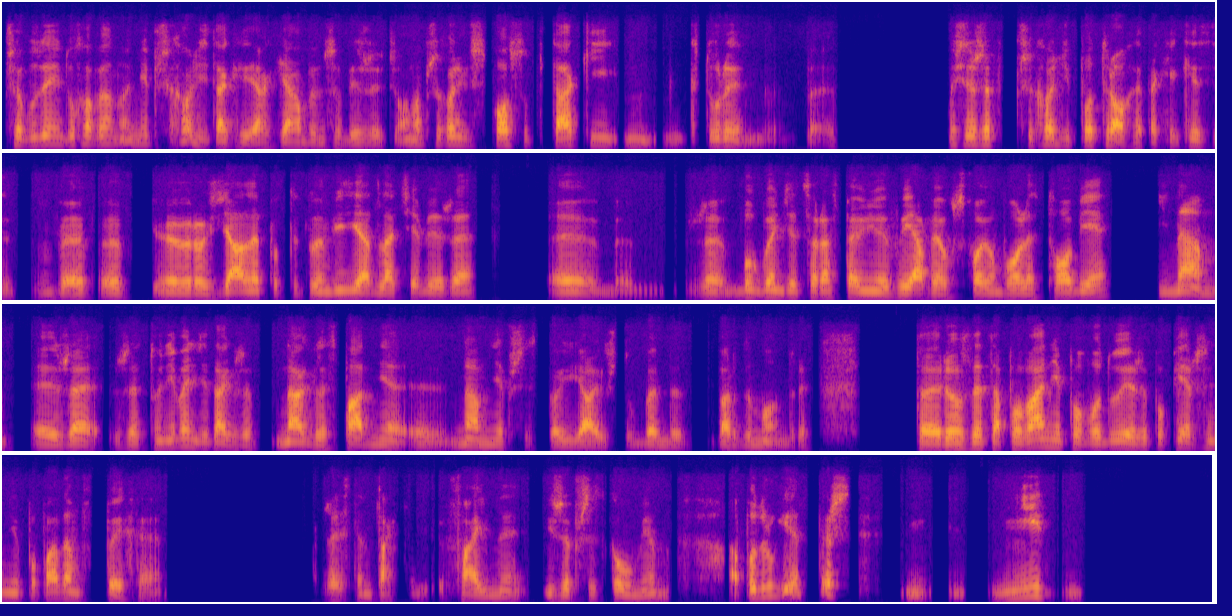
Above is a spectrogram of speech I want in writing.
przebudzenie duchowe ono nie przychodzi tak, jak ja bym sobie życzył. Ono przychodzi w sposób taki, który myślę, że przychodzi po trochę, tak jak jest w, w, rozdziale pod tytułem Wizja dla Ciebie, że, e, że Bóg będzie coraz pełniej wyjawiał swoją wolę Tobie i nam, e, że, że to nie będzie tak, że nagle spadnie na mnie wszystko i ja już tu będę bardzo mądry. To rozetapowanie powoduje, że po pierwsze nie popadam w pychę, że jestem taki fajny i że wszystko umiem, a po drugie też nie,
